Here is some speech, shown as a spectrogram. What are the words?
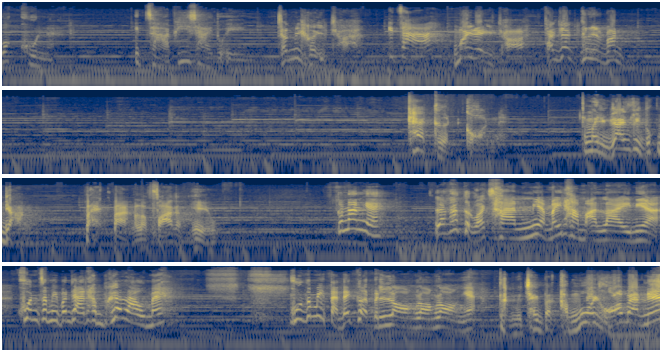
ว่าคุณน่ะอิจฉาพี่ชายตัวเอง ฉันไม่เคยอิจฉา อิจฉา ไม่ได้อิจฉา ฉันแค่เกลียดมัน แค่เกิดก่อนเนี่ยทำไมถึงได้ทุกสิ่งทุกอย่าง แตกต่างกันละฟ้ากับเหว ก็นั่นไง แล้วถ้าเกิดว่าฉันเนี่ยไม่ทำอะไรเนี่ย คุณจะมีปัญญาทำเพื่อเราไหม คุณก็มีแต่ได้เกิดเป็นรองรองรองเงี้ย แต่ไม่ใช่แบบขโมยของแบบนี้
